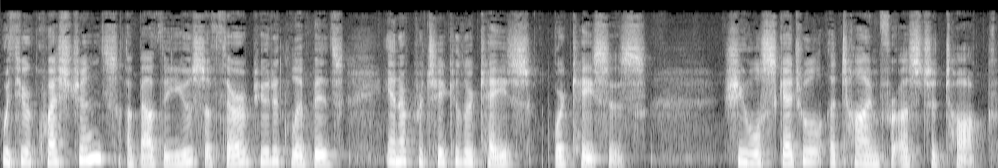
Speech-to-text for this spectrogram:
with your questions about the use of therapeutic lipids in a particular case or cases. She will schedule a time for us to talk.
